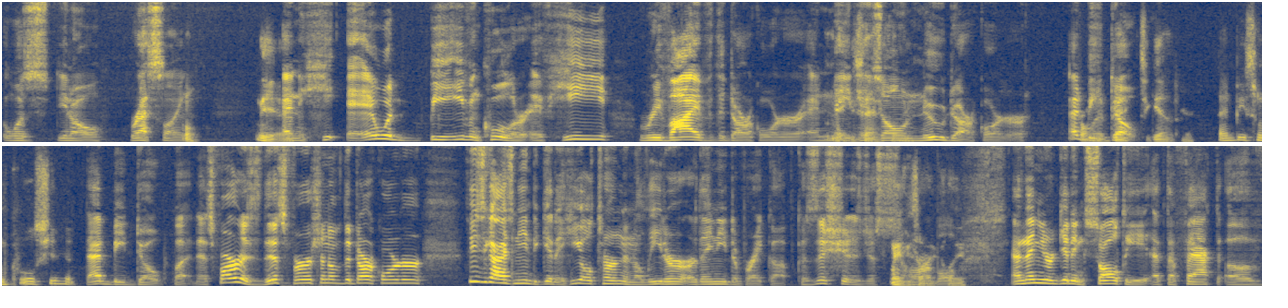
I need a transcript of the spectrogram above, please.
was, you know, wrestling Oh, Yeah, and he it would be even cooler if he revived the Dark Order and made his own new Dark Order. That'd be brought back dope. together. That'd be some cool shit. That'd be dope. But as far as this version of the Dark Order, these guys need to get a heel turn and a leader, or they need to break up because this shit is just horrible. Exactly. And then you're getting salty at the fact of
